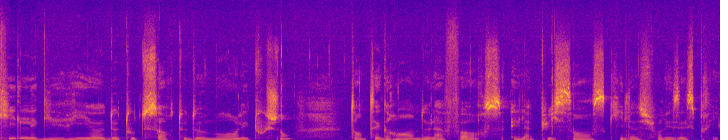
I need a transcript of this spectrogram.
qu'il les guérit de toutes sortes de mots en les touchant, tant est la force et la puissance qu'il a sur les esprits.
